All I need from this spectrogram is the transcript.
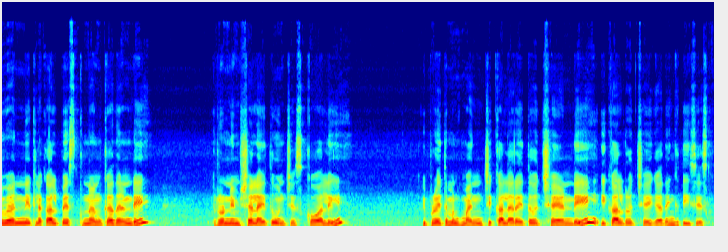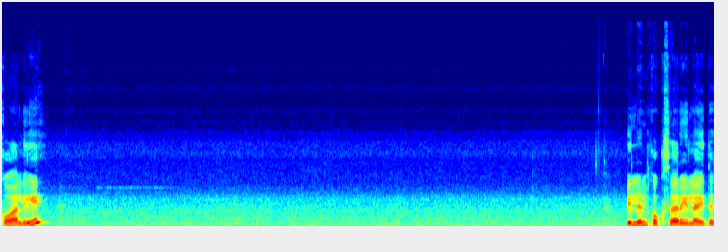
ఇవన్నీ ఇట్లా కలిపేసుకున్నాను కదండి. రెండు నిమిషాలు అయితే ఉంచేసుకోవాలి. ఇప్పుడైతే మనకు మంచి కలర్ అయితే వచ్చాయండి. ఈ కలర్ వచ్చాయి కదా ఇంక తీసేసుకోవాలి. పిల్లలకి ఒకసారి ఇలా అయితే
